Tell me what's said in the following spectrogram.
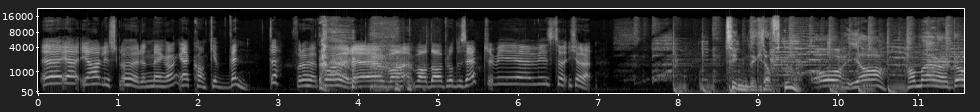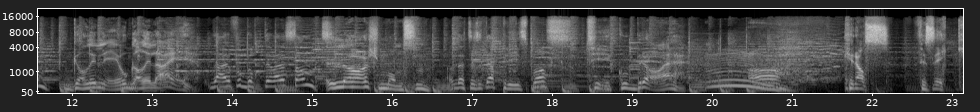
Eh, jeg, jeg har lyst til å høre den med en gang. Jeg kan ikke vente for å, høre, på å høre hva, hva du har produsert. Vi, vi kjører den. Tyngdekraften. Å ja, han har jeg hørt om. Galileo Galilei. Det er jo for godt til å være sant. Lars Monsen. Dette setter jeg pris på, ass. Tycho Brahe. Mm. Krass fysikk.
